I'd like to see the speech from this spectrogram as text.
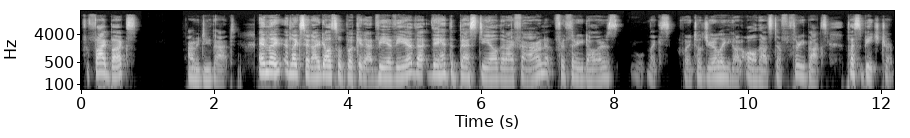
for five bucks, I would do that. And like, and like I said, I'd also book it at Via Via. That they had the best deal that I found for thirty dollars. Like what I told you earlier, you got all that stuff for 30 bucks plus a beach trip,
